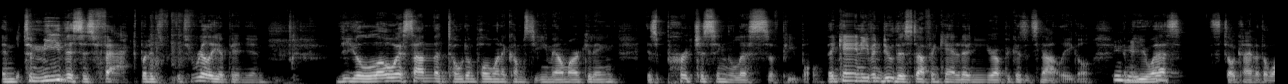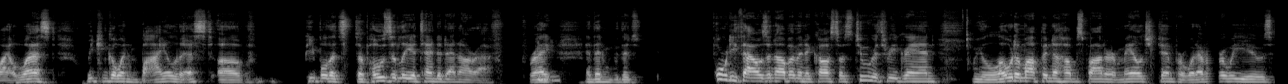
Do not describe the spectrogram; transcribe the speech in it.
and to me, this is fact, but it's it's really opinion. The lowest on the totem pole when it comes to email marketing is purchasing lists of people. They can't even do this stuff in Canada and Europe because it's not legal. Mm-hmm. In the mm-hmm. US, still kind of the Wild West. We can go and buy a list of people that supposedly attended NRF, right? Mm-hmm. And then there's 40,000 of them and it costs us two or three grand. We load them up into HubSpot or MailChimp or whatever we use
